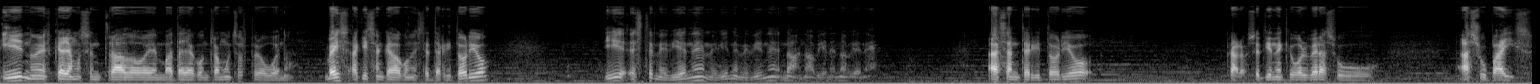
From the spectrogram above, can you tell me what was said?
Y no es que hayamos entrado en batalla contra muchos, pero bueno. ¿Veis? Aquí se han quedado con este territorio. Y este me viene, me viene, me viene. No, no viene, no viene. A ese territorio. Claro, se tiene que volver a su. a su país.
